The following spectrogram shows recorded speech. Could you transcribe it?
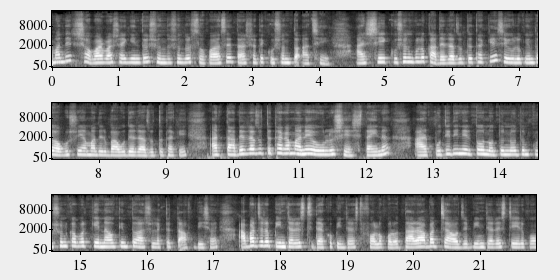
আমাদের সবার বাসায় কিন্তু সুন্দর সুন্দর সোফা আছে, তার সাথে কুশন তো আছেই। আর সেই কুশনগুলো কাদের রাজত্বে থাকে, সেগুলো কিন্তু অবশ্যই আমাদের বাবুদের রাজত্বে থাকে। আর তাদের রাজত্বে থাকা মানে ওগুলো শেষ, তাই না? আর প্রতিদিনের তো নতুন নতুন কুশন কাভার কেনাও কিন্তু আসলে একটা টাফ বিষয়। আবার যারা পিন্টারেস্ট দেখো পিন্টারেস্ট ফলো করো, তারা আবার চাও যে পিন্টারেস্টে এরকম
